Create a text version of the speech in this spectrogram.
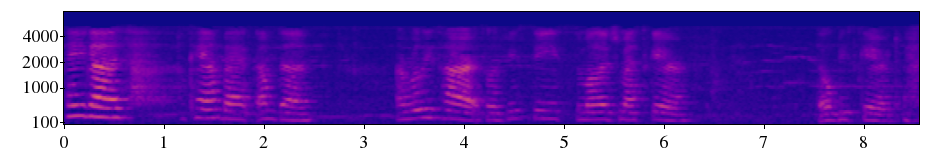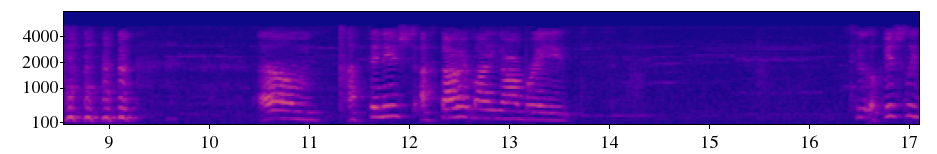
Hey you guys. Okay, I'm back. I'm done. I'm really tired, so if you see smudge mascara, don't be scared. um, I finished, I started my yarn braids to, officially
